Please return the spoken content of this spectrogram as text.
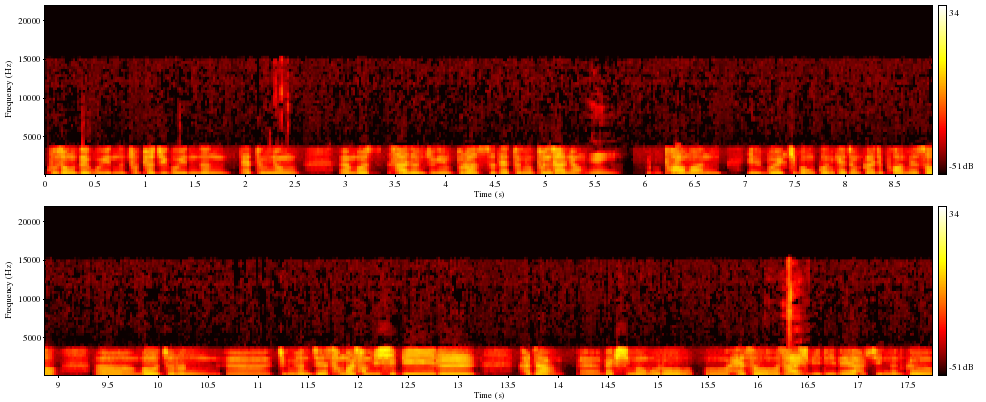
구성되고 있는 좁혀지고 있는 대통령 어, 뭐 4년 중인 플러스 대통령 분산형 음. 포함한 일부의 기본권 개정까지 포함해서 어 뭐 저는 어 지금 현재 3월 30일을 가장 에, 맥시멈으로 어 해서 네. 40일 이내에 할 수 있는 그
